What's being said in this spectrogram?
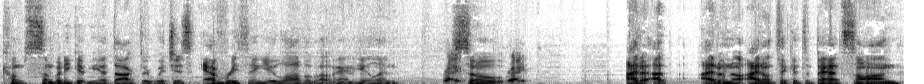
comes "Somebody Get Me a Doctor," which is everything you love about Van Halen. Right. So right. I, don't- I, I don't know. I don't think it's a bad song.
